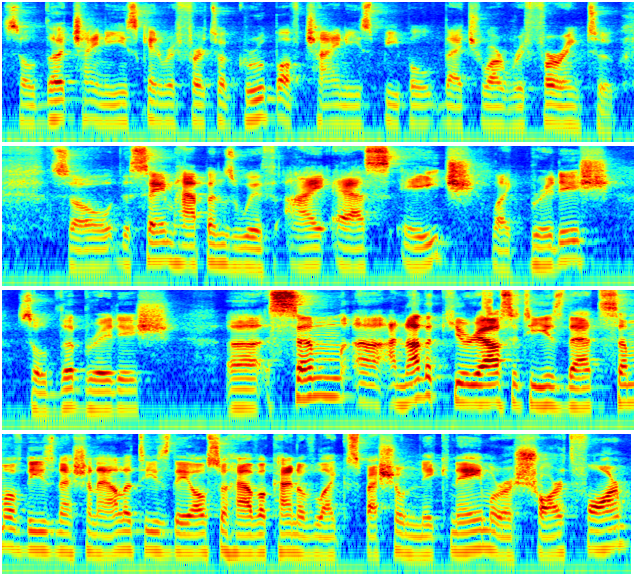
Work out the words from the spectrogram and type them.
So the Chinese can refer to a group of Chinese people that you are referring to. So the same happens with ISH, like British. So the British, uh, some uh, another curiosity is that some of these nationalities they also have a kind of like special nickname or a short form.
